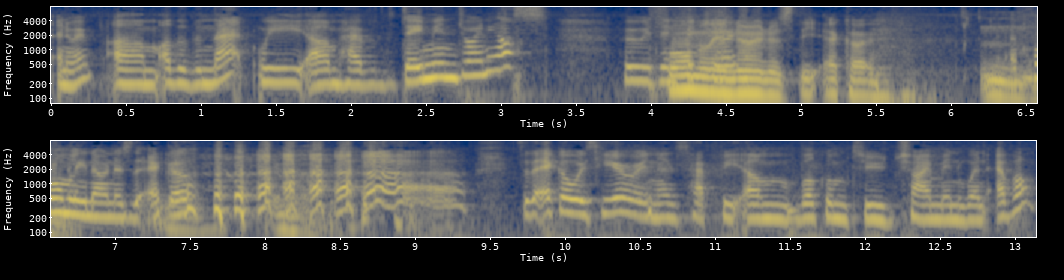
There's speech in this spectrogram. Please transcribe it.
Anyway, um, other than that, we um, have Damian joining us, who is in Formerly Fitzroy- known as the Echo. uh, formerly known as the Echo. so the Echo is here and is happy. Um, welcome to chime in whenever.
